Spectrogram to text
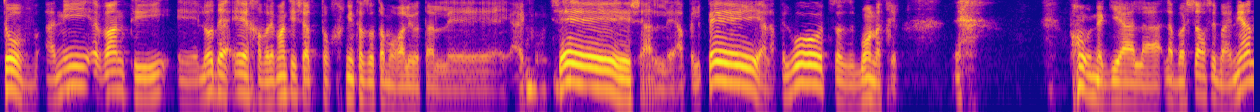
טוב, אני הבנתי, אה, לא יודע איך, אבל הבנתי שהתוכנית הזאת אמורה להיות על אה, אייפון 6, על אפל פיי, על אפל וואטס, אז בואו נתחיל. בואו נגיע לבשאר שבעניין,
